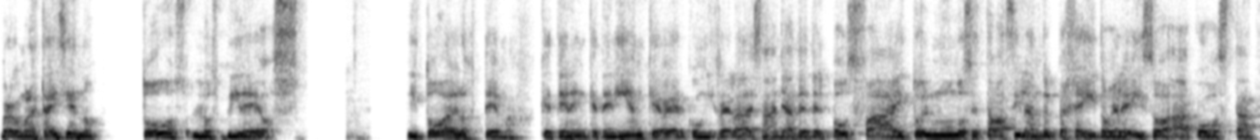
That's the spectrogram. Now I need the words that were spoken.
pero como le está diciendo, todos los videos y todos los temas que, tienen, que tenían que ver con Israel Adesanya, desde el post-fight, todo el mundo se está vacilando el pejeito que le hizo a Costa.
